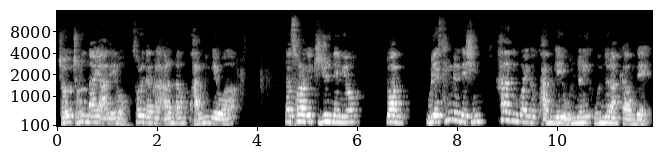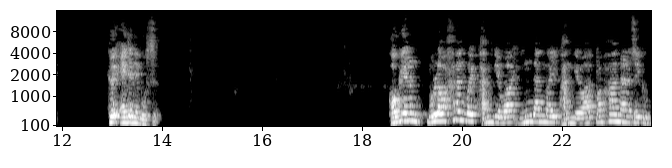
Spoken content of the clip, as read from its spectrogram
저, 저는 나의 아내요. 서로에 대한 그 아름다운 관계와 또한 선악의 기준이 되며 또한 우리의 생명 대신 하나님과의 그 관계의 온전히 온전한 가운데 그 에덴의 모습 거기에는 놀라운 하나님과의 관계와 인간과의 관계와 또한 하나님 안에서의 그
